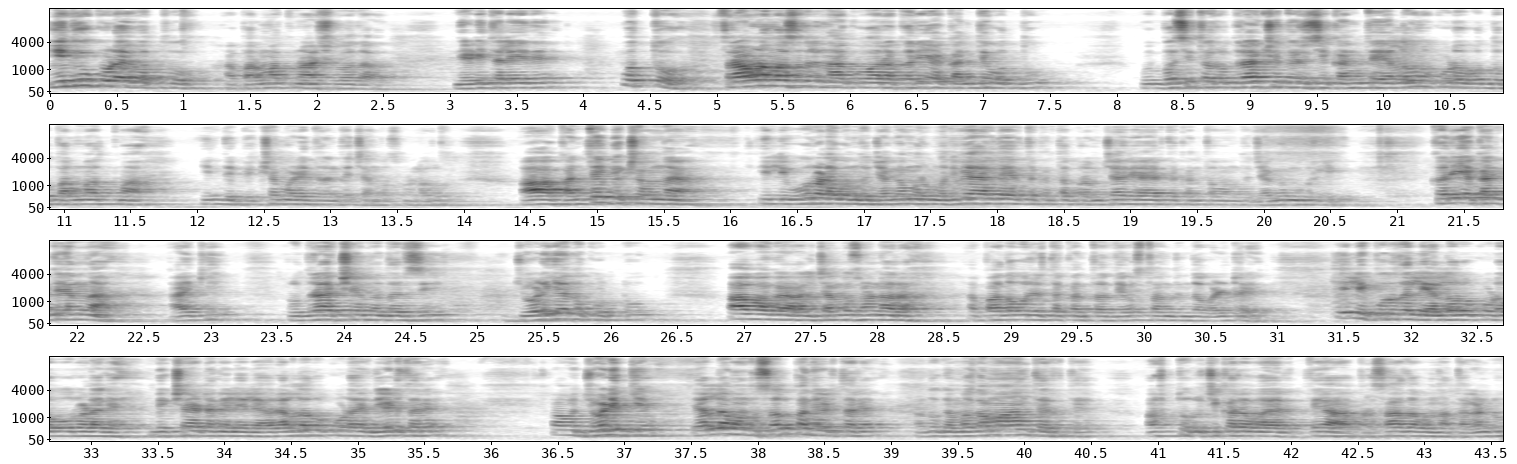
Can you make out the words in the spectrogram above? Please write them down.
ಇಂದಿಗೂ ಕೂಡ ಇವತ್ತು ಆ ಪರಮಾತ್ಮನ ಆಶೀರ್ವಾದ ನಡೀತಲೇ ಇದೆ. ಮತ್ತು ಶ್ರಾವಣ ಮಾಸದಲ್ಲಿ ನಾಲ್ಕು ವಾರ ಕರಿಯ ಕಂತೆ ಒದ್ದು, ಬಸಿತ ರುದ್ರಾಕ್ಷಿ ಧರಿಸಿ ಕಂತೆ ಎಲ್ಲವೂ ಕೂಡ ಒದ್ದು ಪರಮಾತ್ಮ ಹಿಂದೆ ಭಿಕ್ಷೆ ಮಾಡಿದ್ರಂತೆ ಚಂದ್ರಸ್ವಾಮಣ್ಣವರು ಆ ಕಂತೆ ಭಿಕ್ಷವನ್ನು ಇಲ್ಲಿ ಊರೊಳಗೆ ಒಂದು ಜಂಗಮರು, ಮದುವೆ ಆಗದೆ ಇರತಕ್ಕಂಥ ಬ್ರಹ್ಮಚಾರಿ ಆಗಿರ್ತಕ್ಕಂಥ ಒಂದು ಜಂಗಮರಿಗೆ ಕರಿಯ ಕಂತೆಯನ್ನು ಹಾಕಿ, ರುದ್ರಾಕ್ಷಿಯನ್ನು ಧರಿಸಿ, ಜೋಳಿಗೆಯನ್ನು ಕೊಟ್ಟು, ಆವಾಗ ಅಲ್ಲಿ ಚಂದ್ರಸ್ವಾಮಣ್ಣರ ಪಾದವರಿರ್ತಕ್ಕಂಥ ದೇವಸ್ಥಾನದಿಂದ ಹೊರಟ್ರೆ, ಇಲ್ಲಿ ಪುರದಲ್ಲಿ ಎಲ್ಲರೂ ಕೂಡ ಊರೊಳಗೆ ಭಿಕ್ಷಾಟ ನೆಲೆಯಲ್ಲಿ ಅವರೆಲ್ಲರೂ ಕೂಡ ನೀಡ್ತಾರೆ. ಅವು ಜೋಳಿಗೆ ಎಲ್ಲ ಒಂದು ಸ್ವಲ್ಪ ನೀಡ್ತಾರೆ. ಅದು ಘಮ ಘಮ ಅಂತ ಇರುತ್ತೆ. ಅಷ್ಟು ರುಚಿಕರವಾಗಿರುತ್ತೆ ಆ ಪ್ರಸಾದವನ್ನು ತಗೊಂಡು.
